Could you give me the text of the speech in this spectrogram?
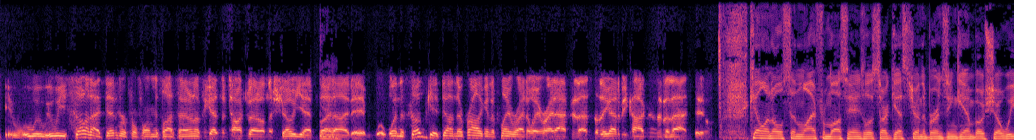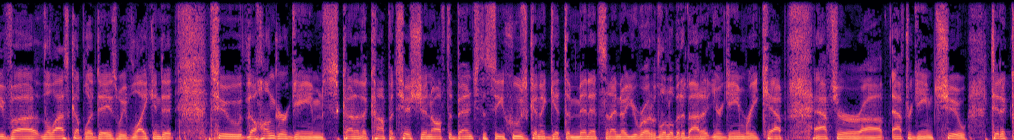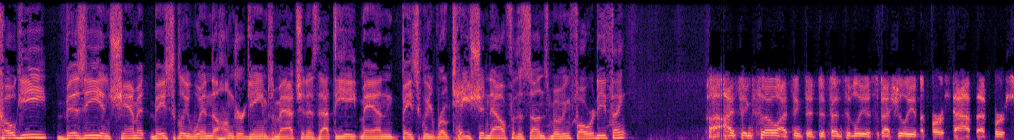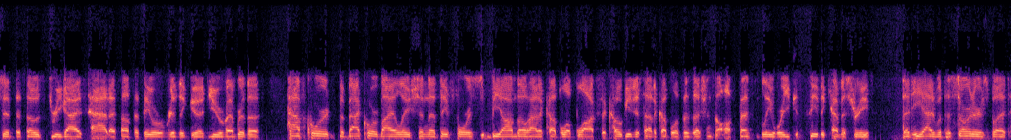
We, we saw that Denver performance last night. I don't know if you guys have talked about it on the show yet, but uh, it, when the Suns get done, they're probably going to play right away, right after that. So they got to be cognizant of that too. Kellan Olson, live from Los Angeles, our guest here on the Burns and Gambo show. We've uh, the last couple of days we've likened it to the Hunger Games, kind of the competition off the bench to see who's going to get the minutes. And I know you wrote a little bit about it in your game recap after uh, after game two. Did Okogie, Busy, and Shamet basically win the Hunger Games match? And is that the eight man basically rotation now for the Suns moving forward? Do you think? I think so. I think that defensively, especially in the first half, that first stint that those three guys had, I thought that they were really good. You remember the half court, the backcourt violation that they forced. Biyombo had a couple of blocks. Okogie just had a couple of possessions offensively where you could see the chemistry that he had with the starters. But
